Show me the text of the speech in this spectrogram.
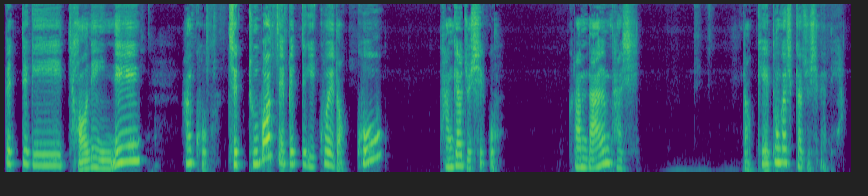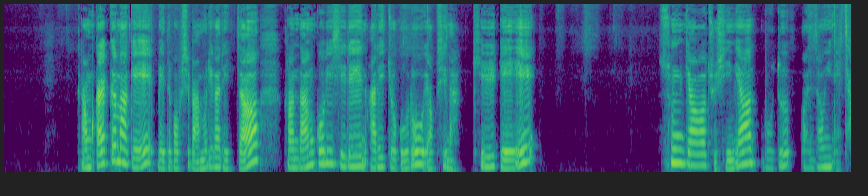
빼뜨기 전에 있는 한 코, 즉 두 번째 빼뜨기 코에 넣고 당겨주시고 그런 다음 다시 이렇게 통과시켜 주시면 돼요. 그럼 깔끔하게 매듭 없이 마무리가 됐죠. 그런 다음 꼬리실은 아래쪽으로 역시나 길게 숨겨주시면 모두 완성이 되죠.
